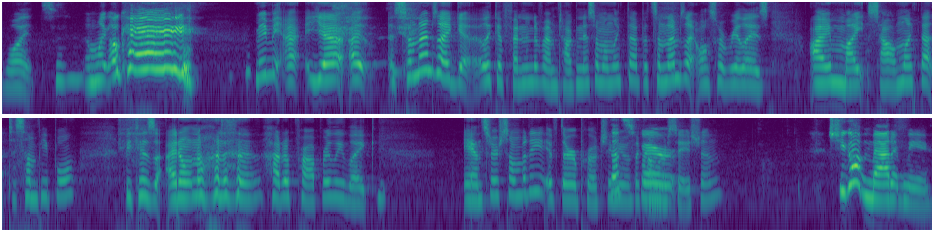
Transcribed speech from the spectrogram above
"What?" I'm like, "Okay." Maybe I, yeah. I sometimes I get like offended if I'm talking to someone like that, but sometimes I also realize I might sound like that to some people because I don't know how to how to properly like answer somebody if they're approaching me That's with a fair. conversation. She got mad at me.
